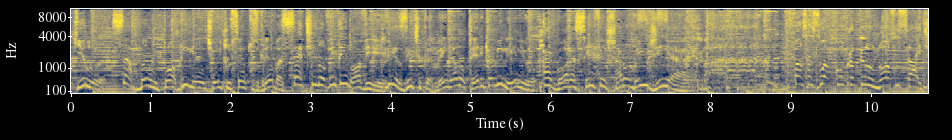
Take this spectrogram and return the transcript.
kg. Sabão em pó brilhante 800 gramas 7,99. Visite também a Lotérica Milênio. Agora sem fechar ao meio dia. Pelo nosso site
